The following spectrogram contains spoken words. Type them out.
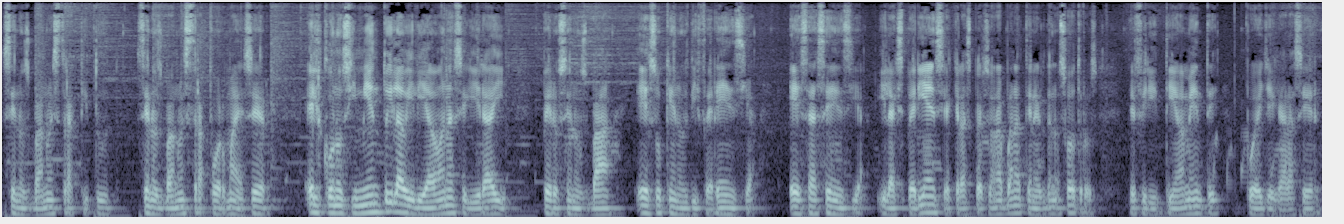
se nos va nuestra actitud, se nos va nuestra forma de ser. El conocimiento y la habilidad van a seguir ahí, pero se nos va eso que nos diferencia, esa esencia y la experiencia que las personas van a tener de nosotros, definitivamente puede llegar a ser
